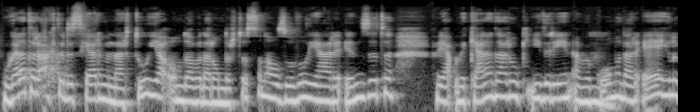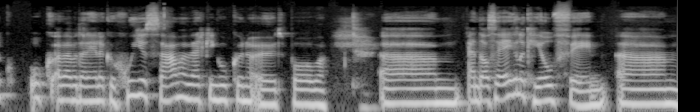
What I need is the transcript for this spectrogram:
Hoe gaat het er achter de schermen naartoe? Ja, omdat we daar ondertussen al zoveel jaren in zitten. Ja, we kennen daar ook iedereen en we komen daar eigenlijk ook, we hebben daar eigenlijk een goede samenwerking ook kunnen uitbouwen. Ehm, en dat is eigenlijk heel fijn. Ehm,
